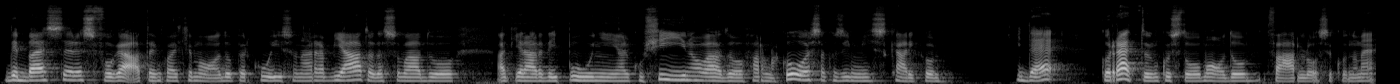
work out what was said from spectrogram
debba essere sfogata in qualche modo, per cui sono arrabbiato, adesso vado a tirare dei pugni al cuscino, vado a fare una corsa, così mi scarico. Ed è corretto in questo modo farlo, secondo me.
